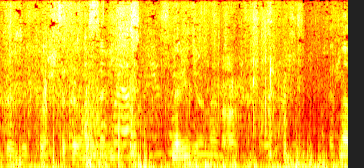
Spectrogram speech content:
это уже, потому что это на, на видео надо. А. Это надо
